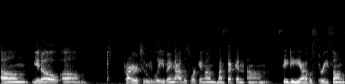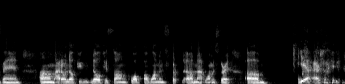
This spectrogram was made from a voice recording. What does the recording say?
Um, you know, um, prior to me leaving, I was working on my second, um, CD. I was three songs in. Um, I don't know if you know of his song, well, A Woman's, Th- um, not Woman's Threat. Um, yeah, actually,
